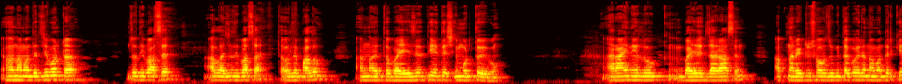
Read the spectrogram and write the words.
এখন আমাদের জীবনটা যদি বাঁচে, আল্লাহ যদি বাঁচায়, তাহলে ভালো। আর নয়তো ভাই এই যে, এই দেশে মরতে হইব। আর আইনের লোক ভাই যারা আছেন, আপনারা একটু সহযোগিতা করেন আমাদেরকে।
